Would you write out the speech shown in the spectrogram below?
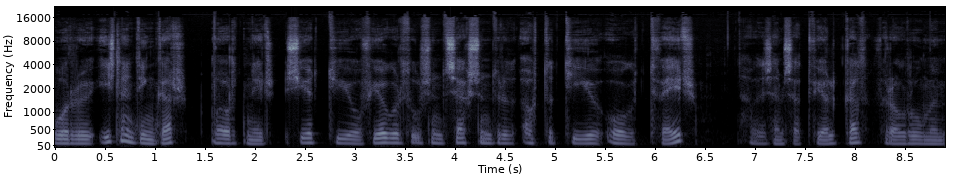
voru Íslandingar orðnir 74.680 og 2 hafði sem sagt fjölgað frá rúmum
